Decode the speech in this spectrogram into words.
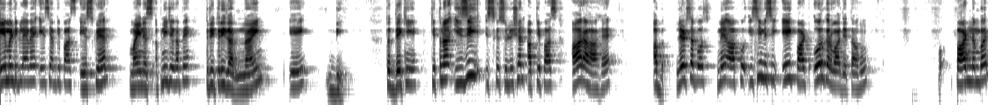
A multiply by A से आपके पास ए स्क्वेयर माइनस अपनी जगह पे थ्री थ्री जार नाइन ए बी तो देखिए, कितना इजी इसके सॉल्यूशन आपके पास आ रहा है। अब लेट सपोज़ मैं आपको इसी में से एक पार्ट और करवा देता हूँ। पार्ट नंबर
